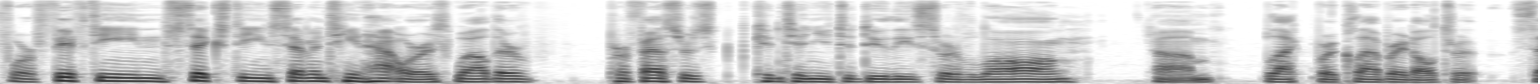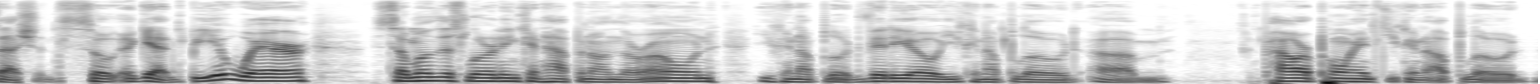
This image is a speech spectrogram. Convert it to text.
for 15, 16, 17 hours while their professors continue to do these sort of long um, Blackboard Collaborate Ultra sessions. So again, be aware some of this learning can happen on their own. You can upload video, you can upload um, PowerPoints, you can upload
